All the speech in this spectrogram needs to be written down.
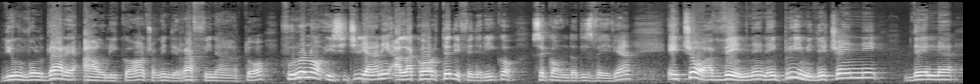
di un volgare aulico, cioè quindi raffinato, furono i siciliani alla corte di Federico II di Svevia e ciò avvenne nei primi decenni del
